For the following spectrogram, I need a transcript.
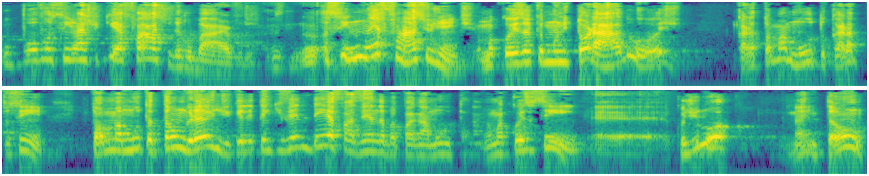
o povo assim acha que é fácil derrubar árvore. Assim, não é fácil, gente. É uma coisa que é monitorado hoje. O cara toma multa, o cara assim, toma uma multa tão grande que ele tem que vender a fazenda para pagar multa. É uma coisa assim, é, coisa de louco, né? Então,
